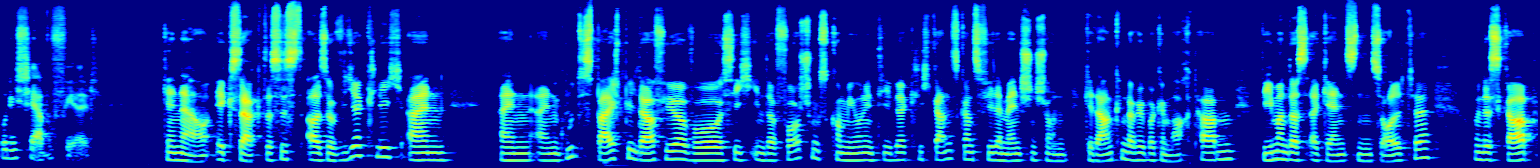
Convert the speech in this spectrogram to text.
wo die Scherbe fehlt. Genau, exakt. Das ist also wirklich ein ein, ein gutes Beispiel dafür, wo sich in der Forschungscommunity wirklich ganz, ganz viele Menschen schon Gedanken darüber gemacht haben, wie man das ergänzen sollte. Und es gab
